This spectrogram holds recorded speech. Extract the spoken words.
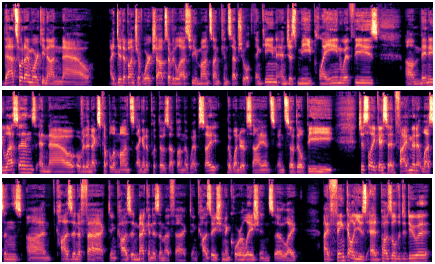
that's what i'm working on now i did a bunch of workshops over the last few months on conceptual thinking and just me playing with these um, mini lessons. And now, over the next couple of months, I'm going to put those up on the website, The Wonder of Science. And so there'll be, just like I said, five minute lessons on cause and effect and cause and mechanism effect and causation and correlation. So, like, I think I'll use Edpuzzle to do it.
